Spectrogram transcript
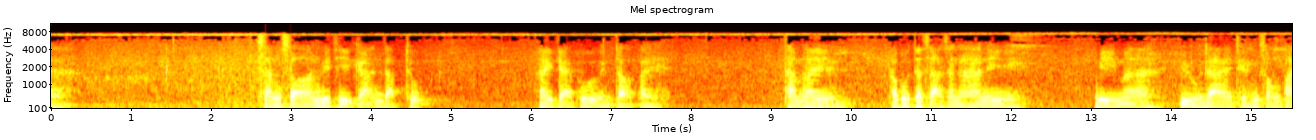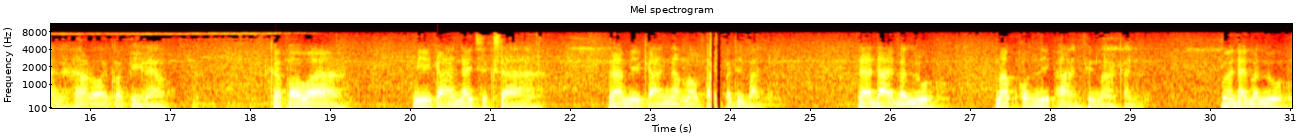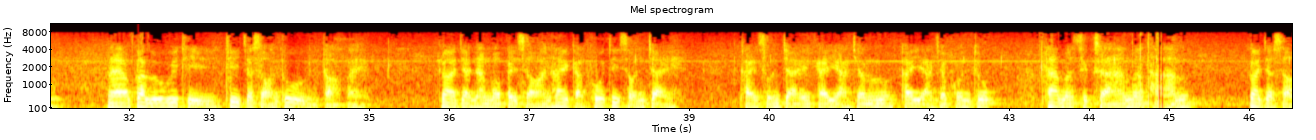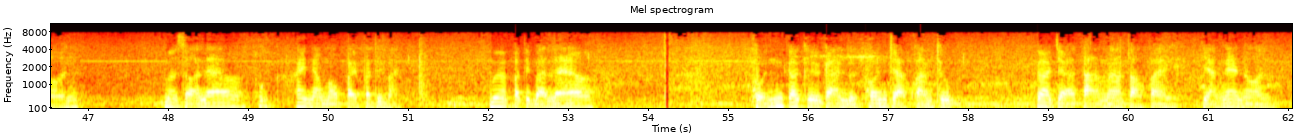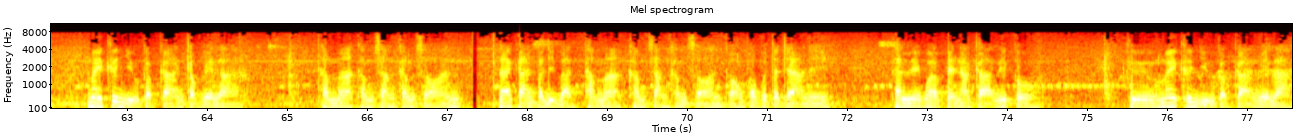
สั่งสอนวิธีการดับทุกข์ ให้แก่ผู้อื่นต่อไปทำให้พระพุทธศาสนานี้มีมาอยู่ได้ถึง 2,500 กว่าปีแล้ว ก็เพราะว่ามีการได้ศึกษา และมีการนำเอาไปปฏิบัติ และได้บรรลุมรรคผลนิพพานขึ้นมากัน เมื่อได้บรรลุแล้วก็รู้วิธีที่จะสอนผู้อื่นต่อไป ก็จะนำเอาไปสอนให้กับผู้ที่สนใจ ใครสนใจ ใครอยากจะรู้ ใครอยากจะพ้นทุกข์ ถ้ามาศึกษามาถาม ก็จะสอน เมื่อสอนแล้วให้นำเอาไปปฏิบัติ เมื่อปฏิบัติแล้ว ผลก็คือการหลุดพ้นจากความทุกข์ ก็จะตามมาต่อไปอย่างแน่นอน ไม่ขึ้นอยู่กับการกับเวลา ธรรมะคำสั่งคำสอน และการปฏิบัติธรรมะคำสั่งคำสอนของพระพุทธเจ้านี้ ท่านเรียกว่าเป็นอาการลิโก คือไม่ขึ้นอยู่กับการเวลา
